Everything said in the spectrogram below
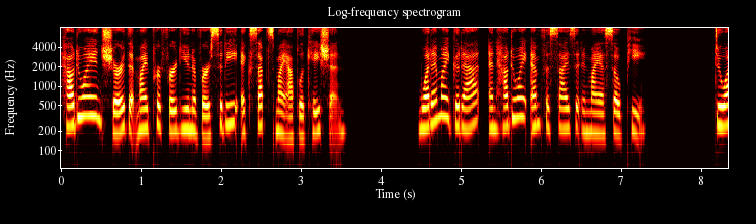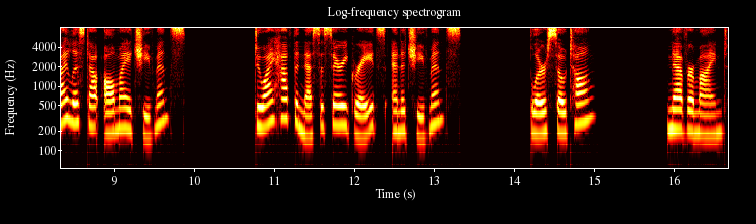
How do I ensure that my preferred university accepts my application? What am I good at and how do I emphasize it in my SOP? Do I list out all my achievements? Do I have the necessary grades and achievements? Blur Sotong? Never mind.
